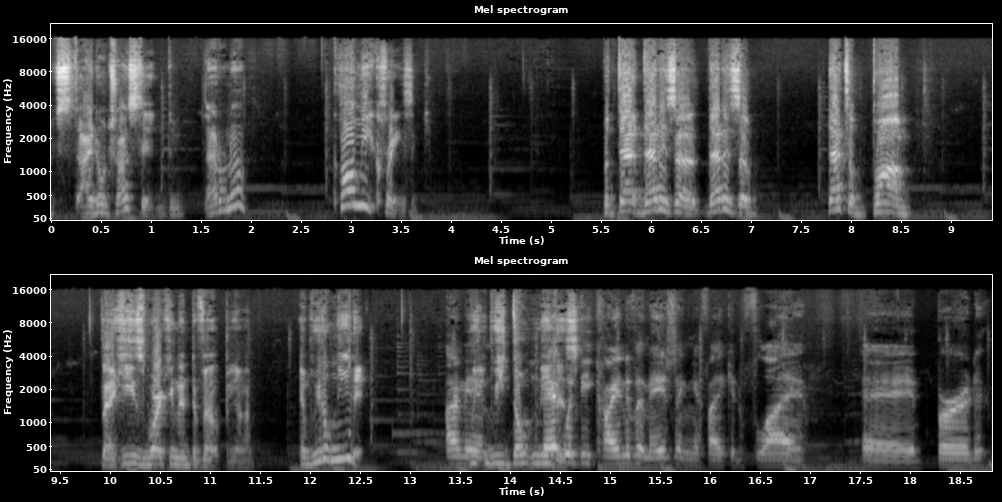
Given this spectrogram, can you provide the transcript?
Just, I don't trust it. I don't know. Call me crazy. But that that is a that is a that's a bomb that he's working and developing on. And we don't need it. I mean, we don't need it this. would be kind of amazing if I could fly a bird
